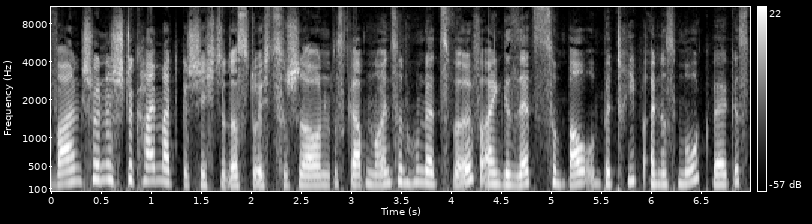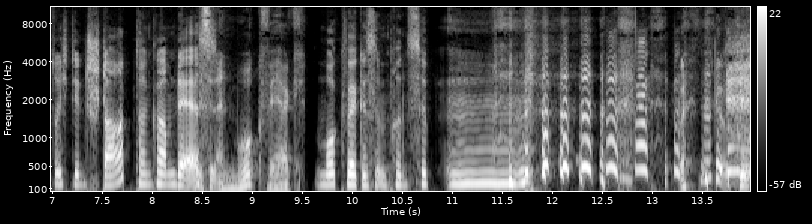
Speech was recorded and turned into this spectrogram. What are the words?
war ein schönes Stück Heimatgeschichte, das durchzuschauen. Es gab 1912 ein Gesetz zum Bau und Betrieb eines Murgwerkes durch den Staat. Dann kam der erste ist ein Murkwerk. Murgwerk ist im Prinzip mm, okay.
